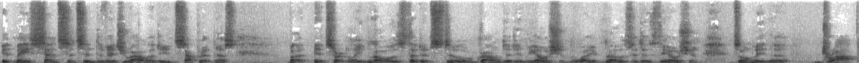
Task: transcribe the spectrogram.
it may sense its individuality and separateness, but it certainly knows that it's still grounded in the ocean. The wave knows it is the ocean. It's only the drop,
